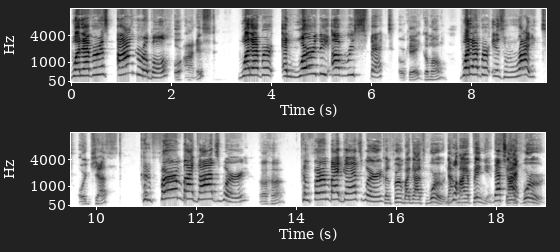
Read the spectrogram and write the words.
whatever is honorable, Or honest. whatever and worthy of respect, Okay, come on. whatever is right, Or just. confirmed by God's word, Uh huh. Confirmed by God's word, Confirmed by God's word, not Wha- my opinion. That's God's right. word.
